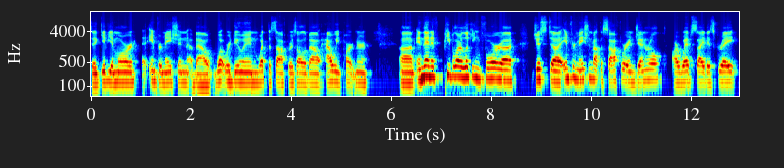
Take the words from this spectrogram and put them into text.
to give you more uh, information about what we're doing, what the software is all about, how we partner. Um, and then if people are looking for uh, just uh, information about the software in general, our website is great.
